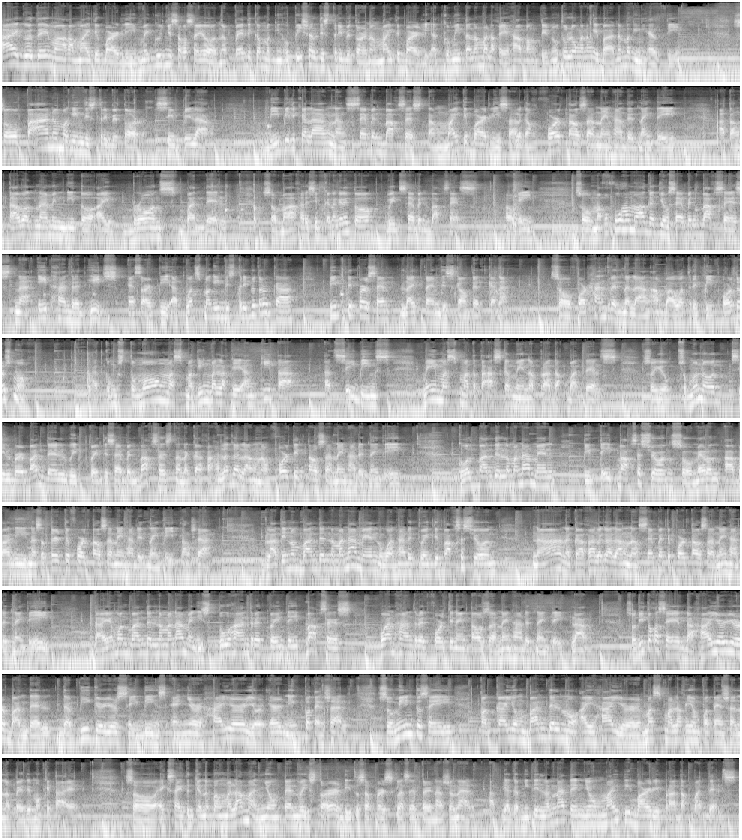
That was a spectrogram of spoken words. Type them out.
Hi, good day mga ka-Mighty Barley. May good news ako sa iyo na pwede kang maging official distributor ng Mighty Barley at kumita ng malaki habang tinutulungan ng iba na maging healthy. So, paano maging distributor? Simple lang. Bibili ka lang ng 7 boxes ng Mighty Barley sa halagang 4,998. At ang tawag namin dito ay bronze bundle. So, makaka-receive ka ng ganito with 7 boxes. Okay. So, makukuha mo agad yung 7 boxes na 800 each SRP at once maging distributor ka, 50% lifetime discounted ka na. So, 400 na lang ang bawat repeat orders mo. At kung gusto mong mas maging malaki ang kita at savings, may mas matataas kami na product bundles. So yung sumunod, silver bundle with 27 boxes na nagkakahalaga lang ng 14,998. Gold bundle naman namin, 58 boxes yun. So meron, ah, bali, nasa 34,998 lang siya. Platinum bundle naman namin, 120 boxes yun na nagkakahalaga lang ng 74,998. Diamond bundle naman namin is 228 boxes, 149,998 lang. So dito kasi, the higher your bundle, the bigger your savings and your higher your earning potential. So meaning to say, pagka yung bundle mo ay higher, mas malaki yung potential na pwede mong kitain. So, excited ka na bang malaman yung 10 ways to earn dito sa First Class International? At gagamitin lang natin yung Mighty Barley product bundles.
